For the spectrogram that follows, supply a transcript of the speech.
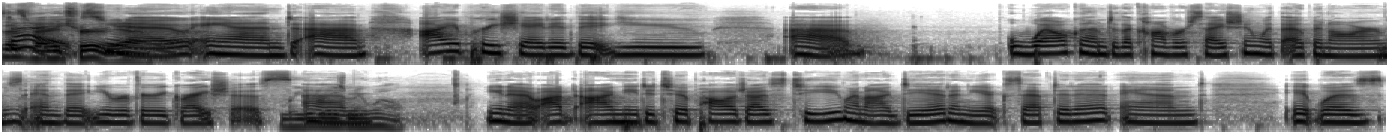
mistakes. that's very true, You yeah. know, and um, I appreciated that you. Uh, welcomed the conversation with open arms and that you were very gracious Well, you raised me Um, well. you know, I, I needed to apologize to you, and I did, and you accepted it. And it was,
